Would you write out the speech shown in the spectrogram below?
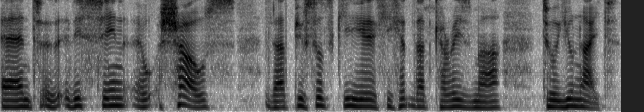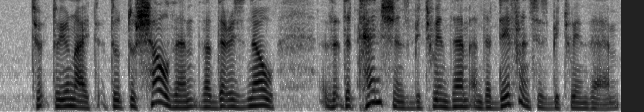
And uh, this scene shows that Piłsudski he had that charisma to unite, to, to unite, to, to show them that there is no the, the tensions between them and the differences between them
